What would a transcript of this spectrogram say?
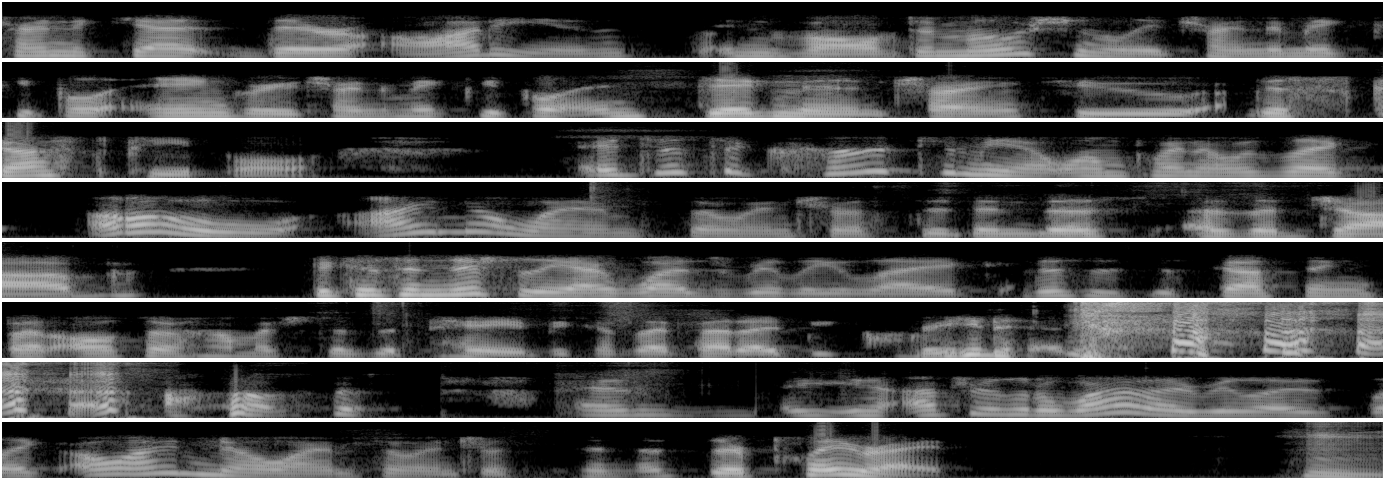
trying to get their audience involved emotionally, trying to make people angry, trying to make people indignant, trying to disgust people. It just occurred to me at one point, I was like, oh, I know why I'm so interested in this as a job. Because initially I was really like, this is disgusting, but also how much does it pay? Because I bet I'd be great at it. um, and after a little while, I realized, like, oh, I know I'm so interested in this. They're playwrights. Hmm.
